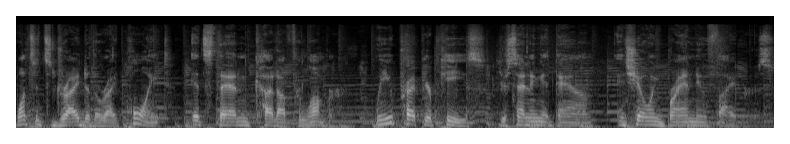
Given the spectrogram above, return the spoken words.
Once it's dried to the right point, it's then cut up for lumber. When you prep your piece, you're sending it down and showing brand new fibers.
